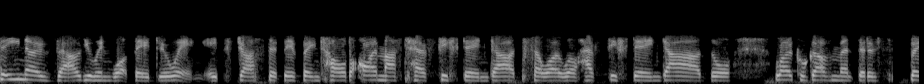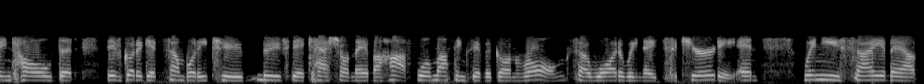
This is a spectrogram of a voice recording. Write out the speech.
see no value in what they're doing. It's just that they've been told I must have 15 guards, so I will have 15 guards, or local government that has been told that they've got to get somebody to move their cash on their behalf. Well, nothing's ever gone wrong, so why do we need security? And when you say about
